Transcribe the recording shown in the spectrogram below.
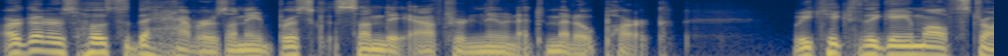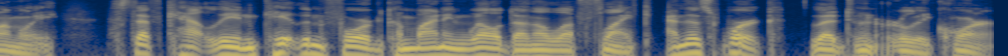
our Gunners hosted the Hammers on a brisk Sunday afternoon at Meadow Park. We kicked the game off strongly, Steph Catley and Caitlin Foord combining well down the left flank, and this work led to an early corner.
